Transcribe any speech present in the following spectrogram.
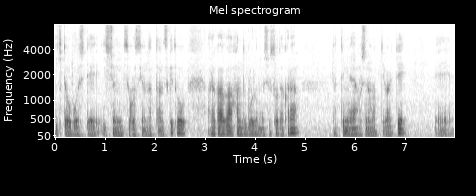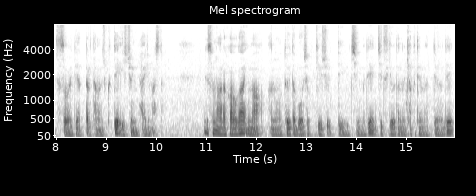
意気投合して一緒に過ごすようになったんですけど荒川がハンドボール面白そうだからやってみない星野もって言われて、えー、誘われてやったら楽しくて一緒に入りました。でその荒川が今あのトヨタ紡織九州っていうチームで実業団のキャプテンをやってるので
